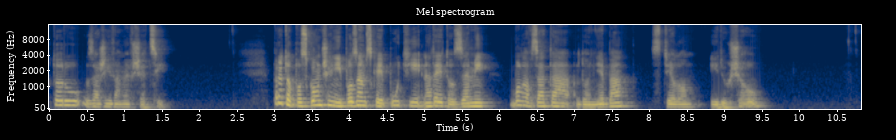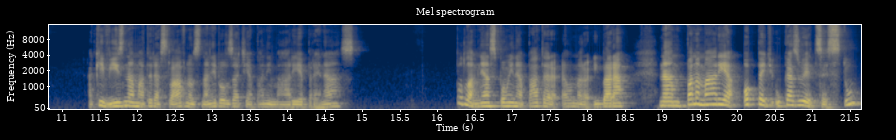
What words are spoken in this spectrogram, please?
ktorú zažívame všetci. Preto po skončení pozemskej púti na tejto zemi bola vzatá do neba s telom i dušou. Aký význam má teda slávnosť na nebo vzatia Pany Márie pre nás? Podľa mňa, spomína Páter Elmer Ibara, nám Pana Mária opäť ukazuje cestu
